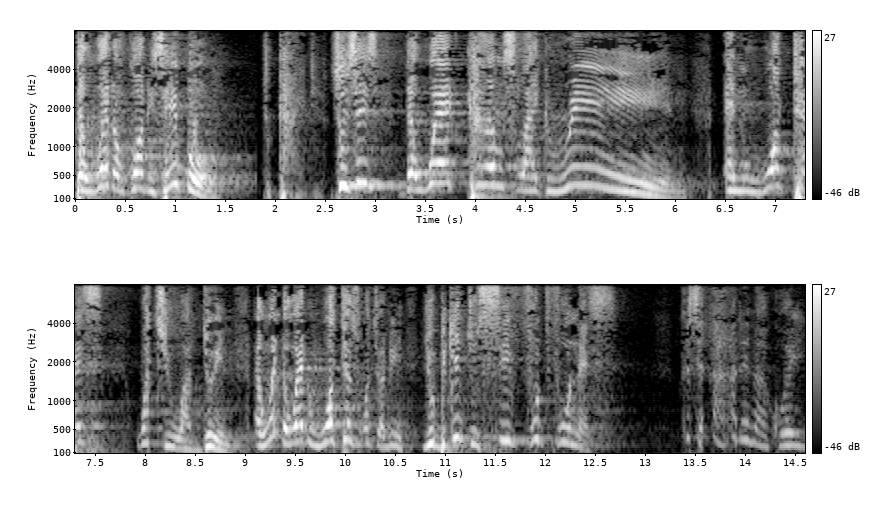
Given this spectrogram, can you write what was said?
the word of God is able to guide you. So he says, the word comes like rain and waters what you are doing. And when the word waters what you are doing, you begin to see fruitfulness. Because ah, I don't know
